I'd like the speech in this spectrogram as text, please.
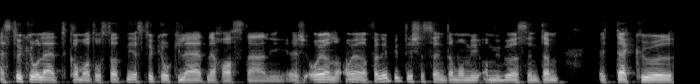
ezt tök jó lehet kamatoztatni, ezt tök jó ki lehetne használni. És olyan, olyan a felépítése szerintem, ami, amiből szerintem egy tekül,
